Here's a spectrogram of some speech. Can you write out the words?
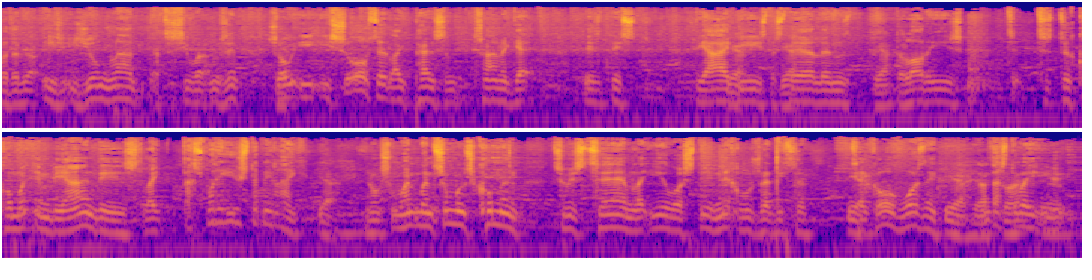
whether he's, he's young lad, you have to see what happens in. So he, he's sort of like pencil trying to get this, this the IDs, the yeah. Sterlings, Yeah. the lorries, to, to, to come in behind these. Like that's what it used to be like. Yeah. You know, so when, when someone's coming to his term, like you or Steve Nicol, ready to Yeah. take over, wasn't he? Yeah, And that's that's the right, way yeah. you,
